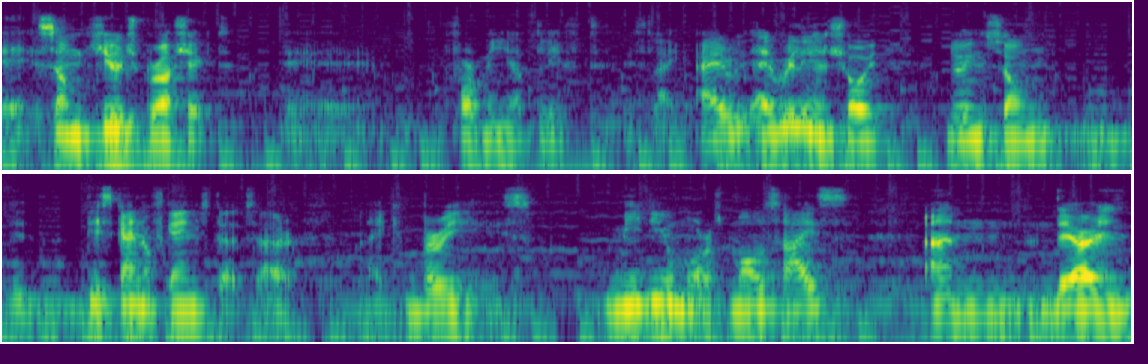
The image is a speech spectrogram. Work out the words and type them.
uh, some huge project uh, for me at least. It's like I, I really enjoy doing some these kind of games that are like very medium or small size and they are in,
